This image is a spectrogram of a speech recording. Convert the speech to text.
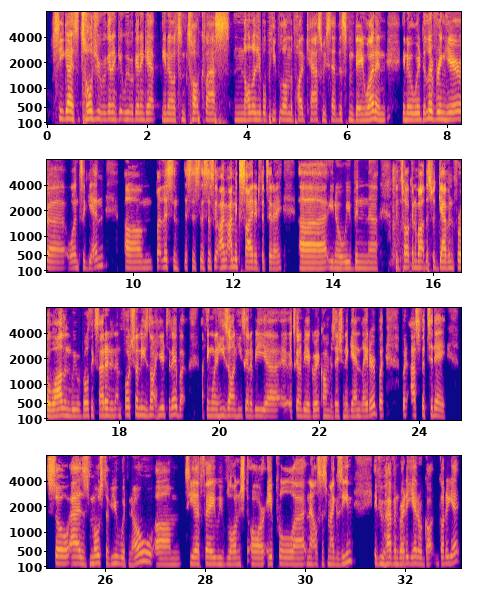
See, guys, I told you we're gonna get we were gonna get you know some top class knowledgeable people on the podcast. We said this from day one, and you know we're delivering here uh, once again. Um, but listen, this is this is I'm I'm excited for today. Uh, you know, we've been uh, been talking about this with Gavin for a while, and we were both excited. And unfortunately, he's not here today. But I think when he's on, he's gonna be uh, it's gonna be a great conversation again later. But but as for today, so as most of you would know, um, TFA we've launched our April uh, analysis magazine. If you haven't read it yet or got got it yet,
